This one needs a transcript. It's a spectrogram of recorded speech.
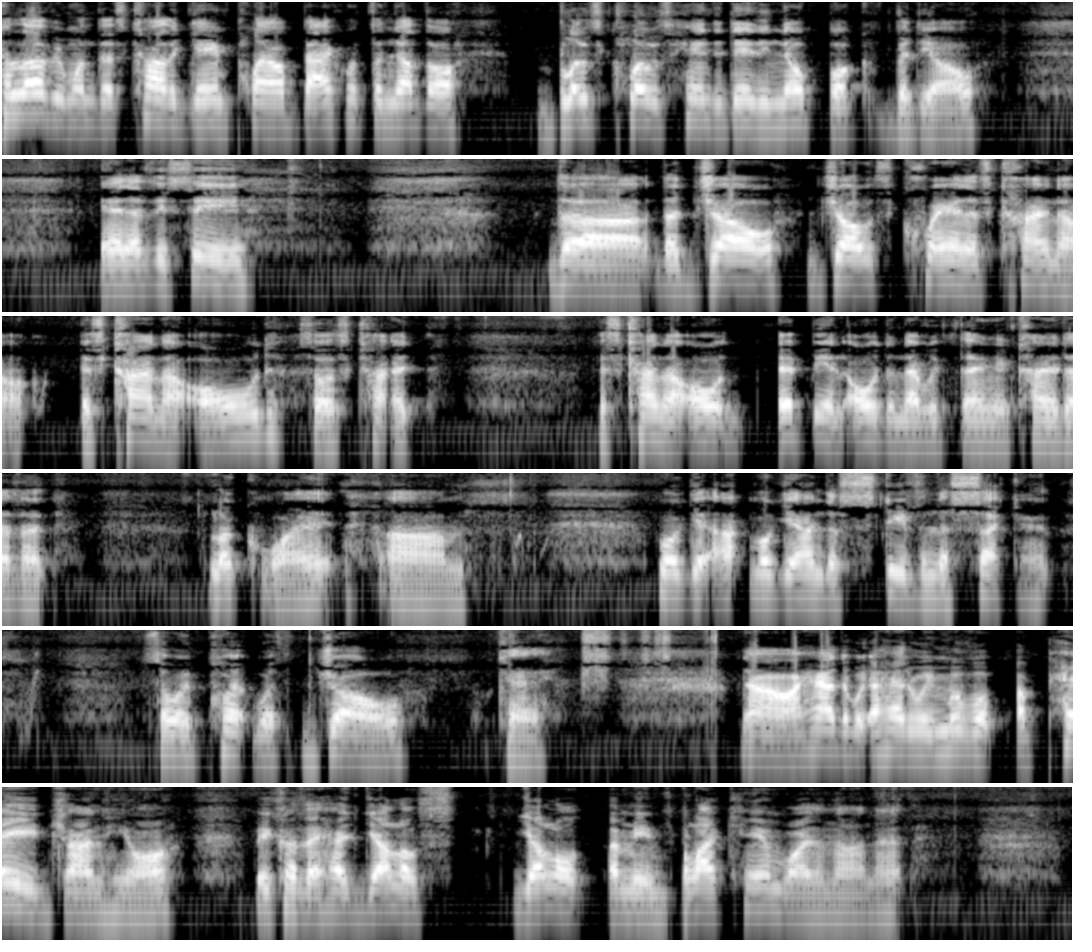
Hello everyone, this is Carl the Game Player back with another Blues Clues Handy Dandy Notebook video. And as you see, the the Joe Joe's crayon is kinda it's kinda old, so it's kinda it's kinda old it being old and everything, it kinda doesn't look right. Um we'll get we'll get on to Steve in a second. So we put with Joe Okay. Now I had to I had to remove a, a page on here because it had yellow yellow I mean black handwriting on it.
